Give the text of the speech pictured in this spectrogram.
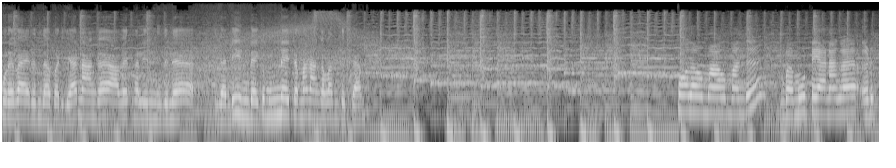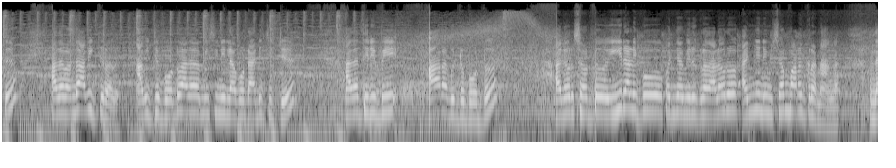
குறைவாக இருந்தபடியாக நாங்கள் அவர்களின் இதில் இதாண்டி இன்றைக்கு முன்னேற்றமாக நாங்கள் வந்துட்டோம். கோதுமை மாவு வந்து இப்போ மூட்டையாக நாங்கள் எடுத்து அதை வந்து அவிக்கிறது. அவிச்சு போட்டு அதை மிஷினில் போட்டு அடிச்சிட்டு அதை திருப்பி ஆற விட்டு போட்டு அதில் ஒரு சொட்டு ஈரழிப்பு கொஞ்சம் இருக்கிறதால ஒரு அஞ்சு நிமிஷம் வறுக்கிறோம் நாங்கள். அந்த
